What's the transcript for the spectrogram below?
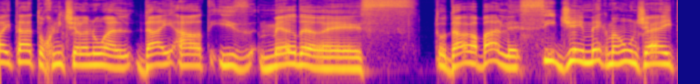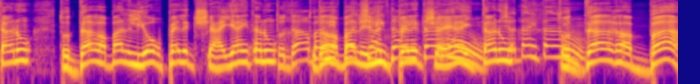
זו הייתה התוכנית שלנו על Die Art is Murder. אה, תודה רבה לסי.ג'יי מקמהון שהיה איתנו, תודה רבה לליאור פלג שהיה איתנו, תודה רבה לניב פלג שהיה איתנו. תודה רבה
